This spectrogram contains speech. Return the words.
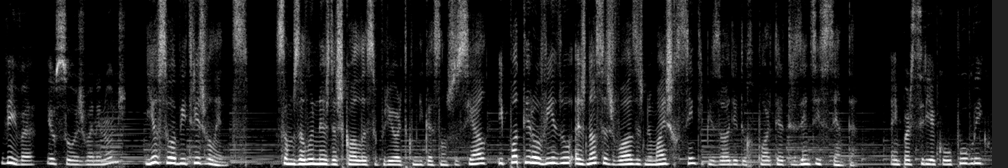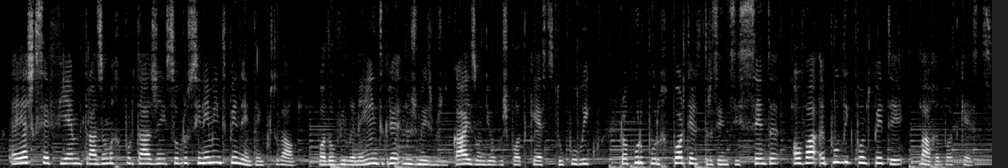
Viva! Eu sou a Joana Nunes. E eu sou a Beatriz Valente. Somos alunas da Escola Superior de Comunicação Social e pode ter ouvido as nossas vozes no mais recente episódio do Repórter 360. Em parceria com o público, a ESC FM traz uma reportagem sobre o cinema independente em Portugal. Pode ouvi-la na íntegra nos mesmos locais onde ouve os podcasts do público. Procure por Repórter 360 ou vá a público.pt podcasts.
